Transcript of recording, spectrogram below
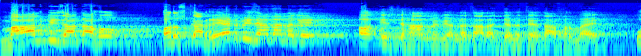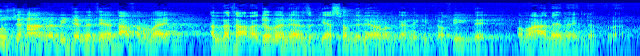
مال بھی زیادہ ہو اور اس کا ریٹ بھی زیادہ لگے اور اس جہان میں بھی اللہ تعالیٰ جنت عطا فرمائے۔ اس جہان میں بھی جنت عطا فرمائے۔ اللہ تعالیٰ جو میں نے عرض کیا، سمجھنے عمل کرنے کی توفیق دے۔ علینا اللہ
